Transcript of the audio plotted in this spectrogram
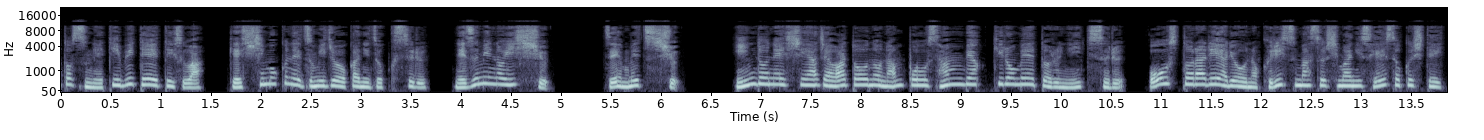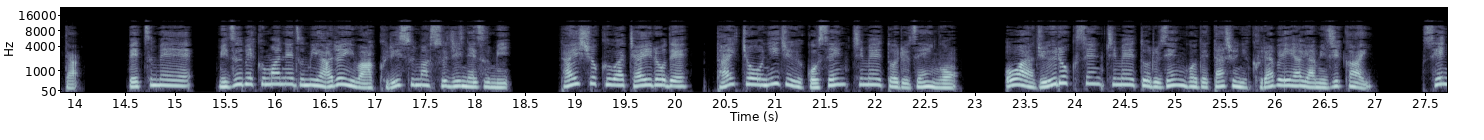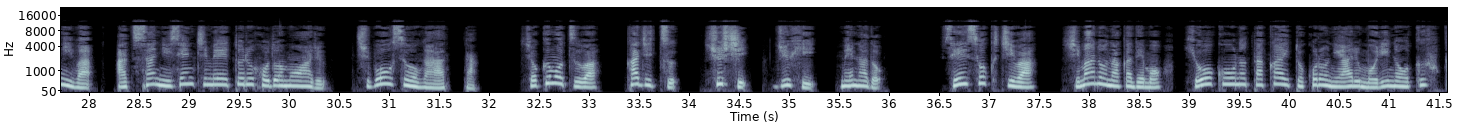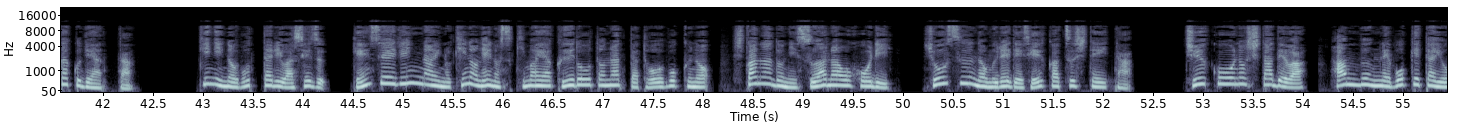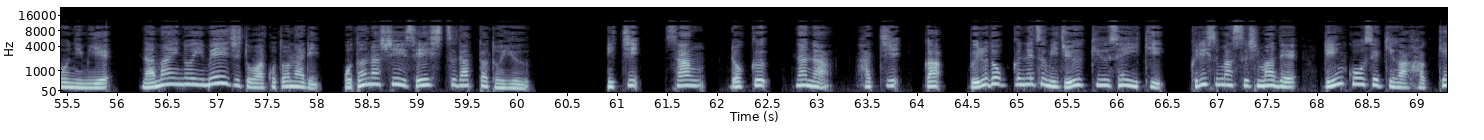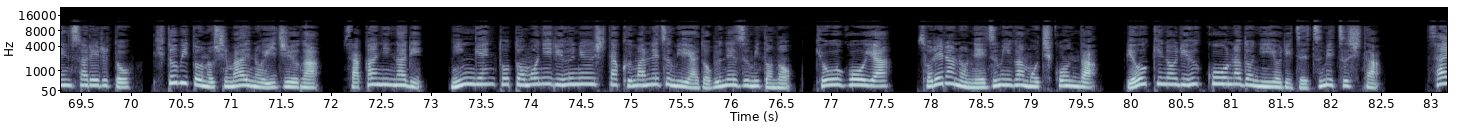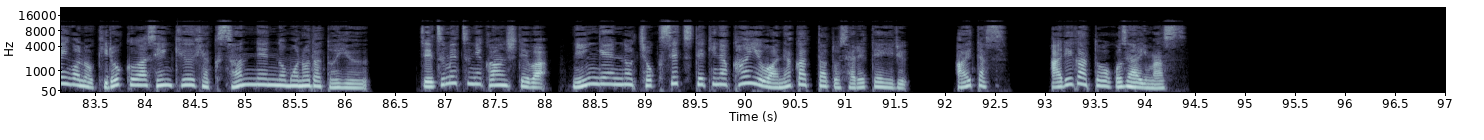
トスネティビテーティスは、月種目ネズミ城下に属するネズミの一種。全滅種。インドネシアジャワ島の南方 300km に位置するオーストラリア領のクリスマス島に生息していた。別名、水ベクマネズミあるいはクリスマスジネズミ。体色は茶色で、体長 25cm 前後。尾は 16cm 前後で他種に比べやや短い。背には厚さ 2cm ほどもある脂肪層があった。食物は果実、種子、樹皮、芽など。生息地は島の中でも標高の高いところにある森の奥深くであった。木に登ったりはせず、原生林内の木の根の隙間や空洞となった倒木の下などに巣穴を掘り、少数の群れで生活していた。中高の下では半分寝ぼけたように見え、名前のイメージとは異なり、おとなしい性質だったという。1、3、6、7、8が、ブルドッグネズミ19世紀、クリスマス島で臨鉱石が発見されると、人々の島への移住が盛んになり、人間と共に流入したクマネズミやドブネズミとの競合や、それらのネズミが持ち込んだ病気の流行などにより絶滅した。最後の記録は1903年のものだという。絶滅に関しては人間の直接的な関与はなかったとされている。アイタス。ありがとうございます。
